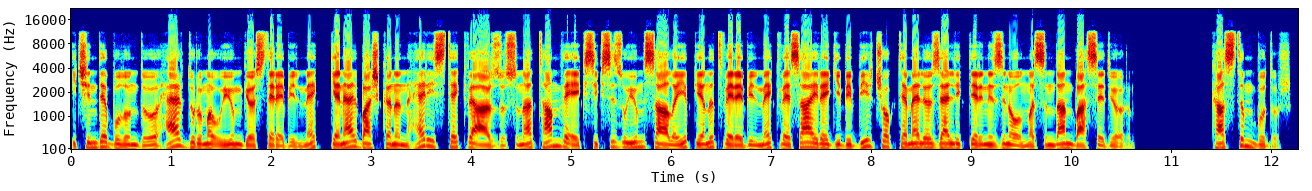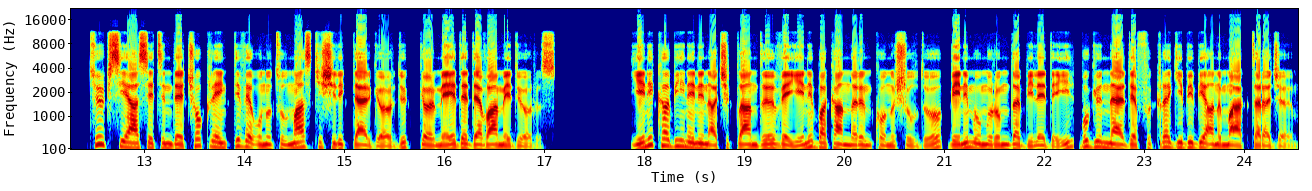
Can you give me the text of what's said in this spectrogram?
içinde bulunduğu her duruma uyum gösterebilmek, genel başkanın her istek ve arzusuna tam ve eksiksiz uyum sağlayıp yanıt verebilmek vesaire gibi birçok temel özelliklerinizin olmasından bahsediyorum. Kastım budur. Türk siyasetinde çok renkli ve unutulmaz kişilikler gördük, görmeye de devam ediyoruz. Yeni kabinenin açıklandığı ve yeni bakanların konuşulduğu, benim umurumda bile değil, bugünlerde fıkra gibi bir anımı aktaracağım.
